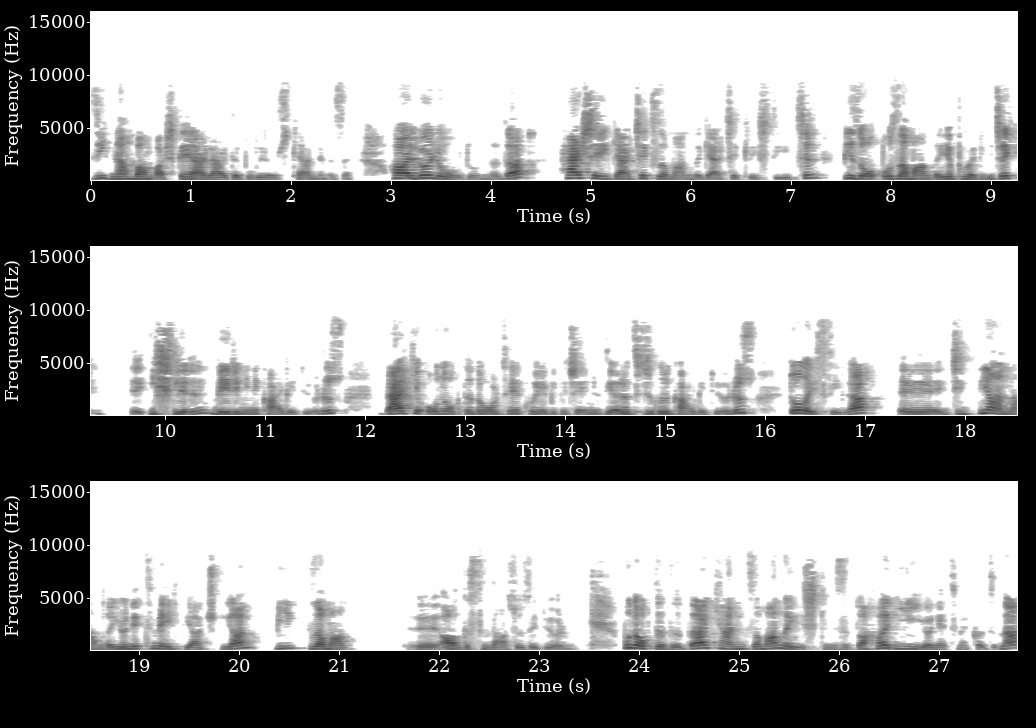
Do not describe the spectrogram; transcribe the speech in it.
zihnen bambaşka yerlerde buluyoruz kendimizi. Hal böyle olduğunda da her şey gerçek zamanda gerçekleştiği için biz o, o zamanda yapılabilecek e, işlerin verimini kaybediyoruz. Belki o noktada ortaya koyabileceğimiz yaratıcılığı kaybediyoruz. Dolayısıyla e, ciddi anlamda yönetime ihtiyaç duyan bir zaman e, algısından söz ediyorum. Bu noktada da kendi zamanla ilişkimizi daha iyi yönetmek adına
